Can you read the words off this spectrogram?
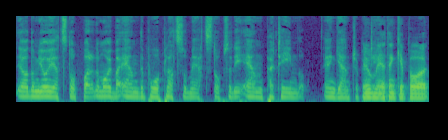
ja de gör ju ett stoppare. De har ju bara en depåplats och med ett stopp. Så det är en per team då. En gantry per jo, team. men jag tänker på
